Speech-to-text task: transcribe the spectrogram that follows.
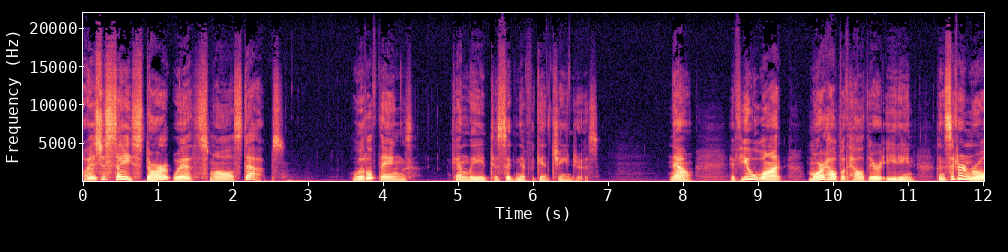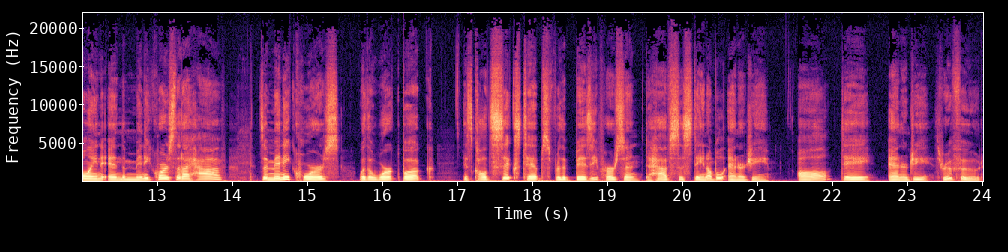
Always just say start with small steps. Little things can lead to significant changes. Now, if you want more help with healthier eating, consider enrolling in the mini course that I have it's a mini course with a workbook. It's called Six Tips for the Busy Person to Have Sustainable Energy, All Day Energy Through Food.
